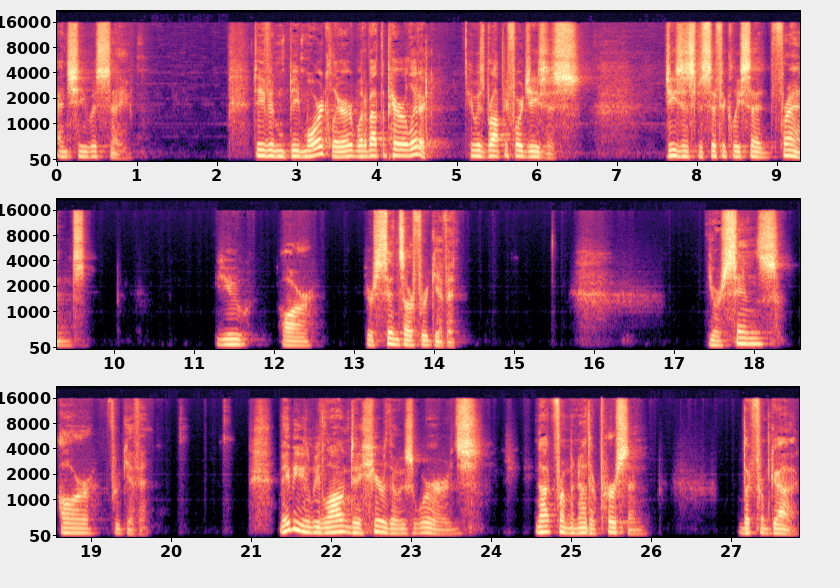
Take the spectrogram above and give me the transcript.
and she was saved. To even be more clear, what about the paralytic who was brought before Jesus? Jesus specifically said, Friends, you are, your sins are forgiven. Your sins are forgiven. Maybe we long to hear those words, not from another person, but from God.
